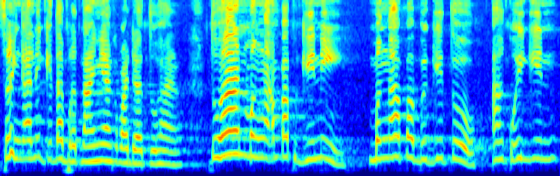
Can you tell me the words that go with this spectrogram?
Seringkali kita bertanya kepada Tuhan, Tuhan mengapa begini, mengapa begitu, aku ingin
